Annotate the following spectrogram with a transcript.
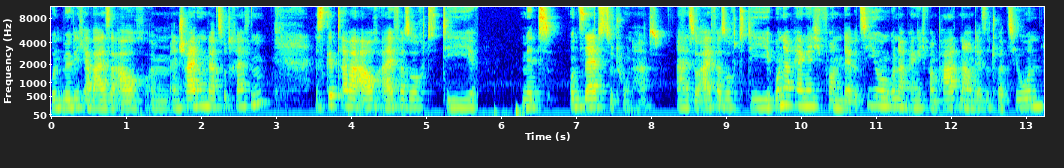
und möglicherweise auch ähm, Entscheidungen dazu treffen. Es gibt aber auch Eifersucht, die mit uns selbst zu tun hat. Also Eifersucht, die unabhängig von der Beziehung, unabhängig vom Partner und der Situation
